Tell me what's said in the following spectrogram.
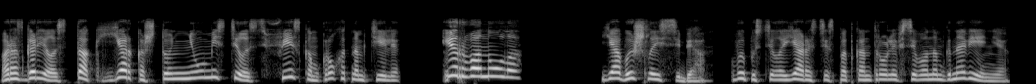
Разгорелось так ярко, что не уместилось в фейском крохотном теле. И рвануло. Я вышла из себя, выпустила ярость из-под контроля всего на мгновение,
